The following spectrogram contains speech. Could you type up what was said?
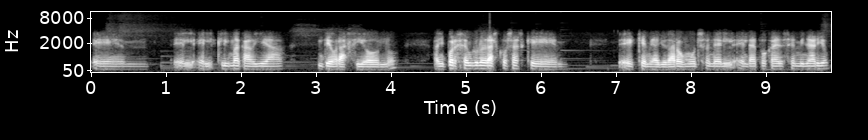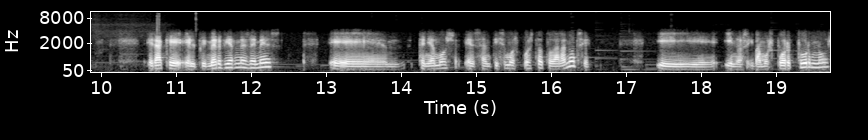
el, el clima que había de oración, ¿no? A mí, por ejemplo, una de las cosas que, eh, que me ayudaron mucho en, el, en la época del seminario era que el primer viernes de mes eh, teníamos el Santísimo expuesto toda la noche y, y nos íbamos por turnos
